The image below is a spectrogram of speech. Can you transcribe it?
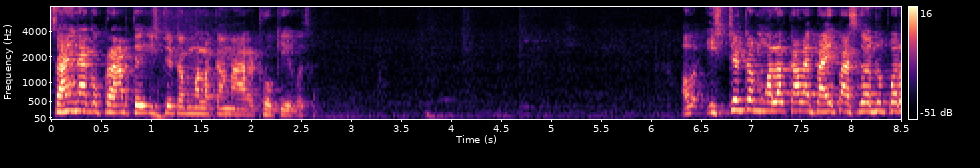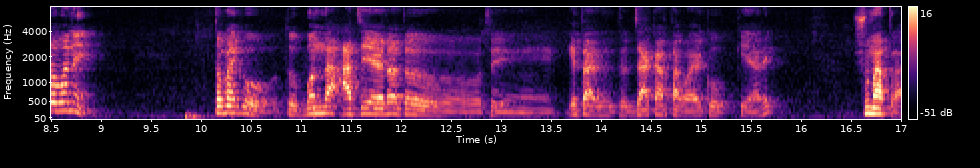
चाइनाको प्राण त्यो स्टेट अफ मलक्कामा आएर ठोकिएको छ। अब स्टेट अफ मलक्कालाई बाइपास गर्नु पऱ्यो भने तपाईँको त्यो बन्दा आचे र त्यो चाहिँ यता त्यो जाकार्ता भएको के अरे? सुमात्रा।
